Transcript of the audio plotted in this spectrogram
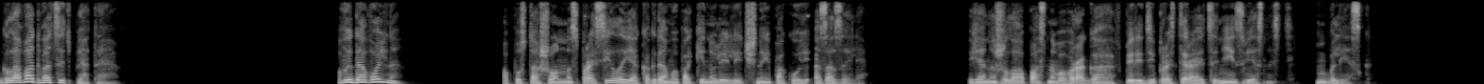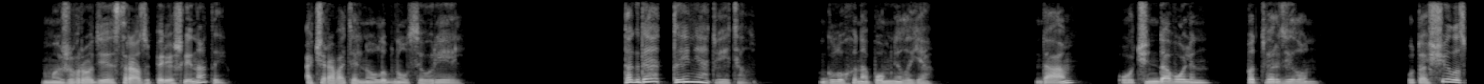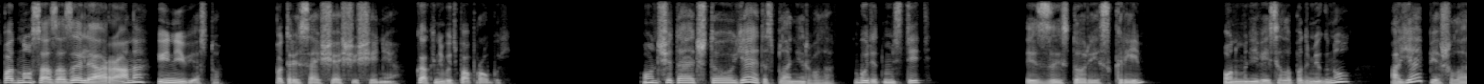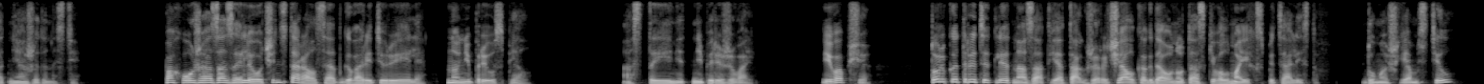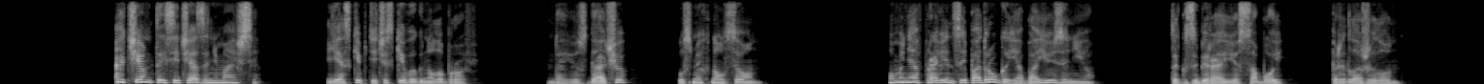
Глава 25. «Вы довольны?» — опустошенно спросила я, когда мы покинули личный покой Азазеля. Я нажила опасного врага, а впереди простирается неизвестность. Блеск. «Мы же вроде сразу перешли на «ты», — очаровательно улыбнулся Уриэль. «Тогда ты не ответил», — глухо напомнила я. «Да, очень доволен», — подтвердил он. Утащил из-под носа Азазеля Арана и невесту. Потрясающее ощущение. Как-нибудь попробуй. Он считает, что я это спланировала. Будет мстить. Из-за истории с Кри? Он мне весело подмигнул, а я опешила от неожиданности. Похоже, Азазель очень старался отговорить Урюэля, но не преуспел. «Остынет, не переживай. И вообще, только 30 лет назад я также рычал, когда он утаскивал моих специалистов. Думаешь, я мстил?» «А чем ты сейчас занимаешься?» Я скептически выгнула бровь. «Даю сдачу», — усмехнулся он. «У меня в провинции подруга, я боюсь за нее. «Так забирай ее с собой», — предложил он.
